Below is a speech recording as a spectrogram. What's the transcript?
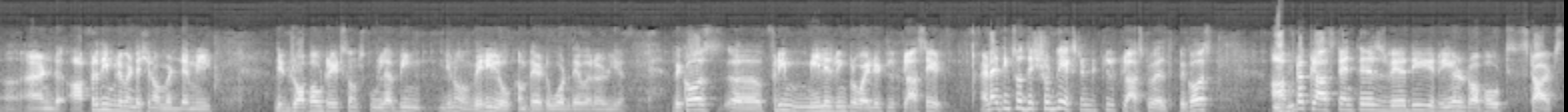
and after the implementation of midday meal, the dropout rates from school have been, you know, very low compared to what they were earlier, because free meal is being provided till class 8, and I think so. This should be extended till class 12 because Mm-hmm. After class 10th is where the real dropout starts.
